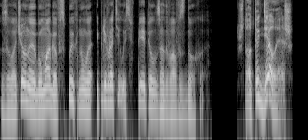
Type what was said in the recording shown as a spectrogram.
Золоченая бумага вспыхнула и превратилась в пепел за два вздоха. «Что ты делаешь?»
